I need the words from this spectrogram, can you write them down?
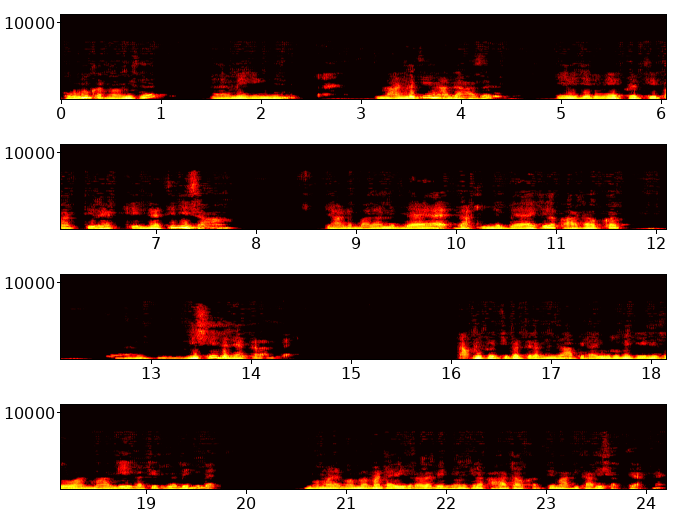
පුහුණු කරනවා මිස මේකෙන් ගන්න තියෙන අදහස ඒ විදිහට මේ ප්‍රතිපත්ති රැක්කේ නැති නිසා එයාට බලන්න බෑ, දකින්න බෑ කියලා කාටවත් නිෂේධනයක් කරන්න බෑ. අපි ප්‍රතිපත්ති රකින්න අපිට උරුමේ තියෙන සෝවාන් මාර්ගයේ ඒකට ලැබෙන්න බෑ. මම මම මට විතර ලැබෙන්න ඕන කියලා කාටවත් එහෙම අධිකාරී ශක්තියක් නැහැ.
